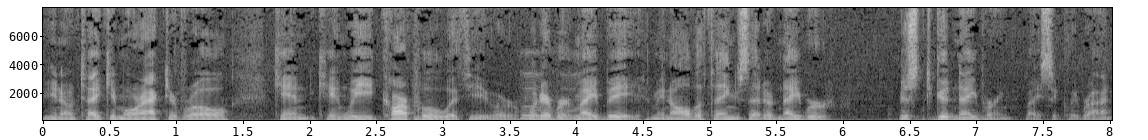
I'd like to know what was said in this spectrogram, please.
you know taking a more active role. Can can we carpool with you or whatever it may be? I mean, all the things that a neighbor, just good neighboring, basically, right?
